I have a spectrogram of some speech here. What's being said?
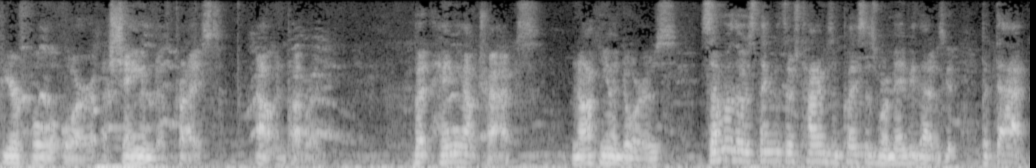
fearful or ashamed of Christ out in public. But handing out tracts, knocking on doors, some of those things, there's times and places where maybe that is good, but that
